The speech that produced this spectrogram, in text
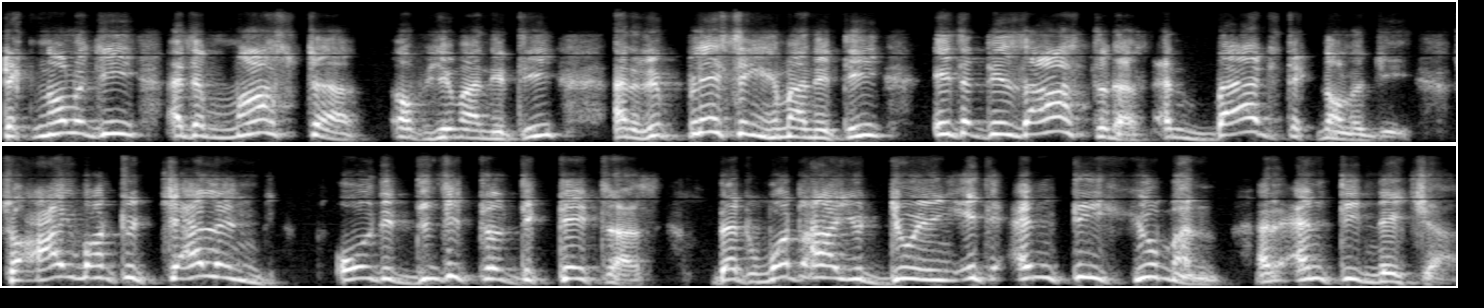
Technology as a master of humanity and replacing humanity is a disastrous and bad technology. So, I want to challenge all the digital dictators that what are you doing? It's anti human and anti nature.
